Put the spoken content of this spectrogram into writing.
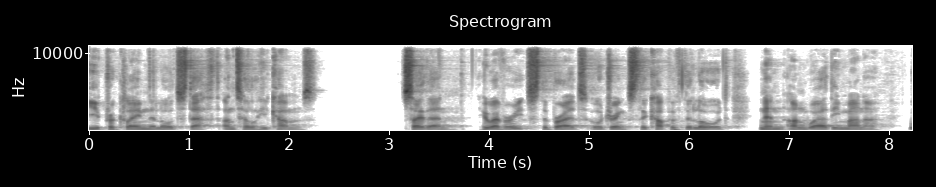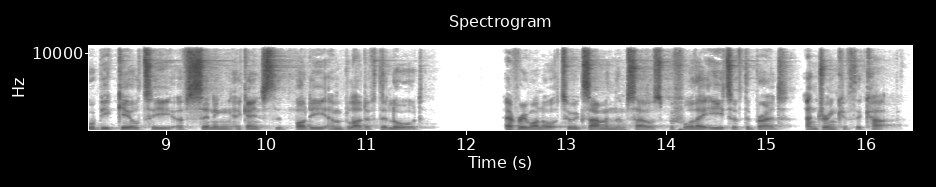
you proclaim the Lord's death until he comes. So then, whoever eats the bread or drinks the cup of the Lord in an unworthy manner will be guilty of sinning against the body and blood of the Lord. Everyone ought to examine themselves before they eat of the bread and drink of the cup.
